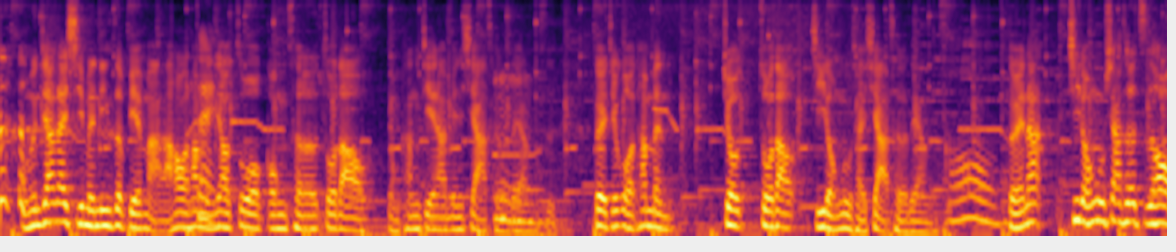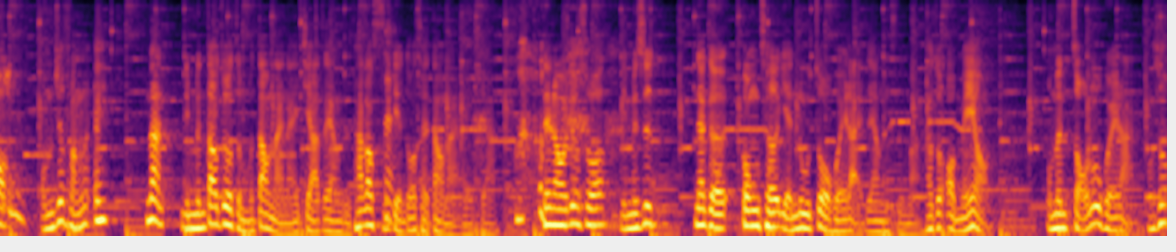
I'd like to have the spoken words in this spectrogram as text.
我们家在西门町这边嘛，然后他们要坐公车坐到永康街那边下车这样子。对，结果他们就坐到基隆路才下车这样子。哦，对，那基隆路下车之后，我们就反问，哎，那你们到最后怎么到奶奶家这样子？他到十点多才到奶奶家。对，然后我就说，你们是那个公车沿路坐回来这样子吗？他说，哦，没有，我们走路回来。我说，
